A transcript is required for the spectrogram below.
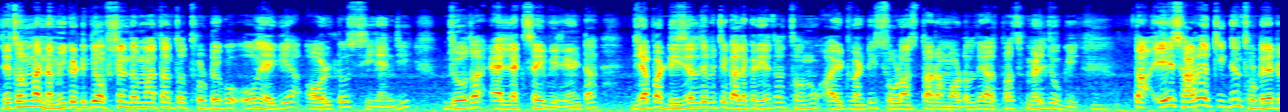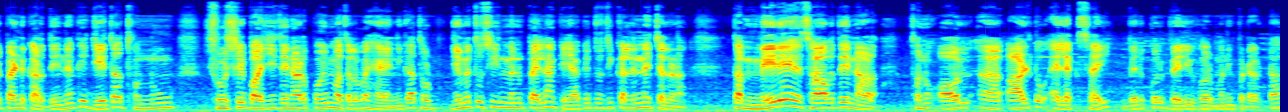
ਜੇ ਤੁਹਾਨੂੰ ਮੈਂ ਨਵੀਂ ਗੱਡੀ ਦੀ ਆਪਸ਼ਨ ਦਵਾਂ ਤਾਂ ਤਾਂ ਤੁਹਾਡੇ ਕੋਲ ਉਹ ਹੈਗੀ ਆ ਆਲਟੋ ਸੀਐਨਜੀ ਜੋ ਦਾ LXI ਵੇਰੀਐਂਟ ਆ। ਜੇ ਆਪਾਂ ਡੀਜ਼ਲ ਦੇ ਵਿੱਚ ਗੱਲ ਕਰੀਏ ਤਾਂ ਤੁਹਾਨੂੰ i20 16 17 ਮਾਡਲ ਦੇ ਆਸ-ਪਾਸ ਮਿਲ ਜੂਗੀ। ਤਾਂ ਇਹ ਸਾਰਾ ਚੀਜ਼ਾਂ ਤੁਹਾਡੇ ਤੇ ਡਿਪੈਂਡ ਕਰਦੀਆਂ ਨੇ ਕਿ ਜੇ ਤਾਂ ਤੁਹਾਨੂੰ ਸ਼ੋਸ਼ੇਬਾਜ਼ੀ ਦੇ ਨਾਲ ਕੋਈ ਮਤਲਬ ਹੈ ਨਹੀਂਗਾ ਜਿਵੇਂ ਤੁਸੀਂ ਮੈਨੂੰ ਪਹਿਲਾਂ ਕਿਹਾ ਕਿ ਤੁਸੀਂ ਇਕੱਲੇ ਨੇ ਚੱਲਣਾ ਤਾਂ ਮੇਰੇ ਹਿਸਾਬ ਦੇ ਨਾਲ ਤੁਹਾਨੂੰ ਆਲ ਆਲਟੋ LXI ਬਿਲਕੁਲ ਵੈਲਿਊ ਫॉर ਮਨੀ ਪ੍ਰੋਡਕਟ ਆ।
